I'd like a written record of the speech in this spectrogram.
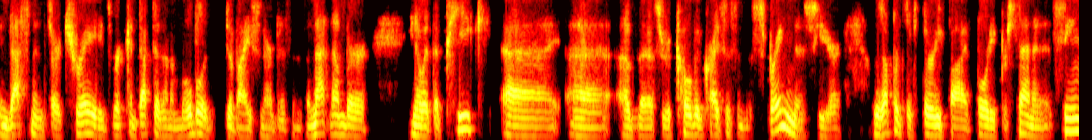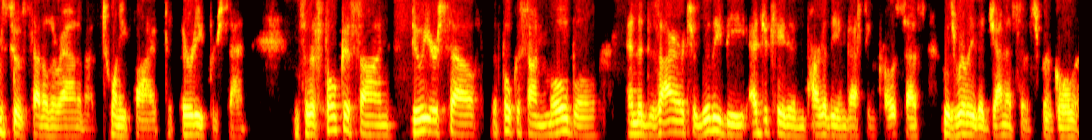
investments or trades were conducted on a mobile device in our business. And that number, you know, at the peak uh, uh, of the sort of COVID crisis in the spring this year was upwards of 35, 40%. And it seems to have settled around about 25 to 30%. And so the focus on do it yourself, the focus on mobile, and the desire to really be educated and part of the investing process was really the genesis for Goal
